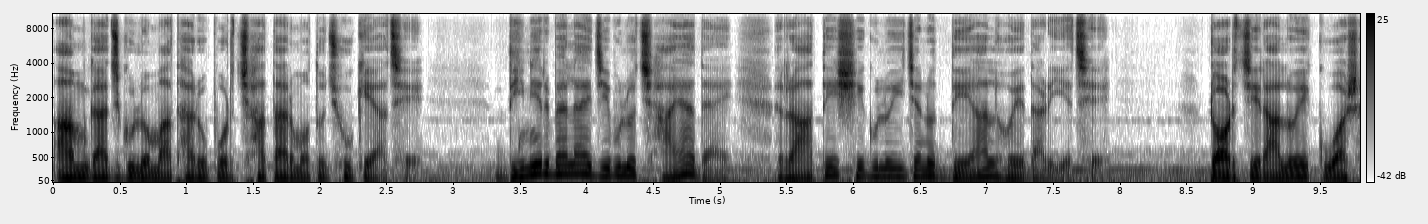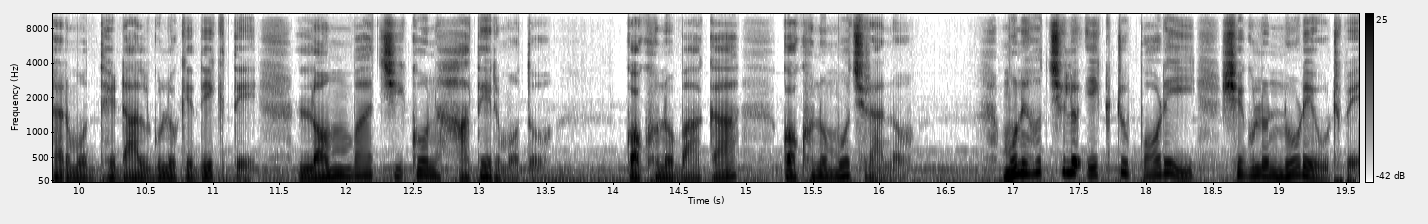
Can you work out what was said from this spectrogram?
আম গাছগুলো মাথার উপর ছাতার মতো ঝুঁকে আছে। দিনের বেলায় যেগুলো ছায়া দেয়, রাতে সেগুলোই যেন দেয়াল হয়ে দাঁড়িয়েছে। টর্চের আলোয় কুয়াশার মধ্যে ডালগুলোকে দেখতে লম্বা চিকন হাতের মতো। কখনো বাঁকা, কখনো মোচড়ানো। মনে হচ্ছিল একটু পরেই সেগুলো নড়ে উঠবে।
